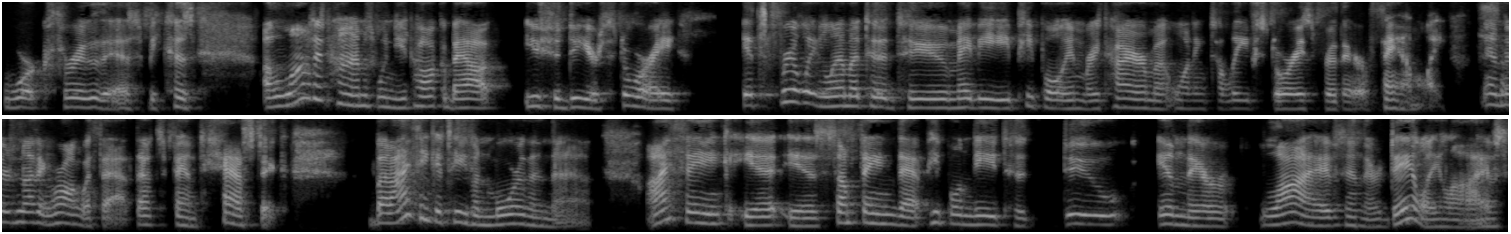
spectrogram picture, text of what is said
work through this because a lot of times when you talk about you should do your story, it's really limited to maybe people in retirement wanting to leave stories for their family. And there's nothing wrong with that. That's fantastic. But I think it's even more than that. I think it is something that people need to do in their lives, in their daily lives,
